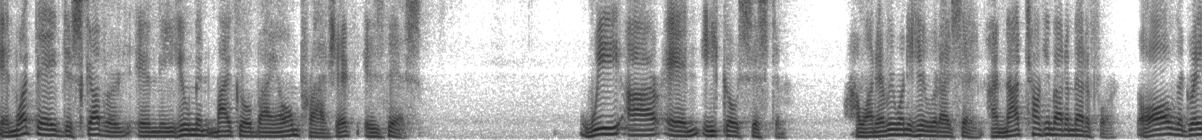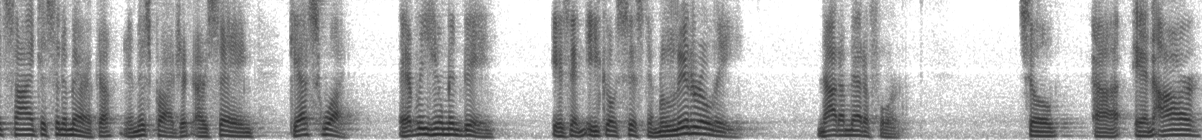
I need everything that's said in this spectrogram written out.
And what they've discovered in the Human Microbiome Project is this we are an ecosystem. I want everyone to hear what I said. I'm not talking about a metaphor. All the great scientists in America in this project are saying, guess what? Every human being is an ecosystem, literally, not a metaphor. So, uh, in our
